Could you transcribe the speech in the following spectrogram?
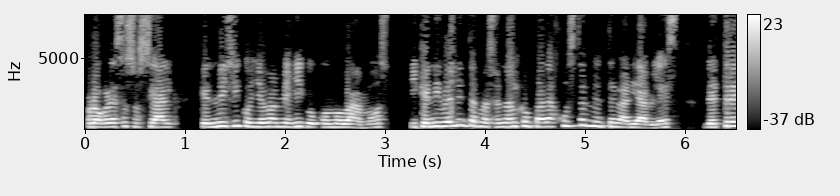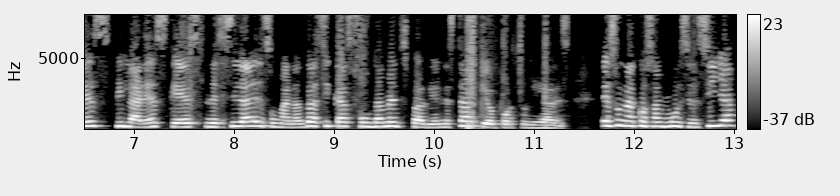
progreso social que en México lleva a México cómo vamos y que a nivel internacional compara justamente variables de tres pilares que es necesidades humanas básicas, fundamentos para el bienestar y oportunidades. Es una cosa muy sencilla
